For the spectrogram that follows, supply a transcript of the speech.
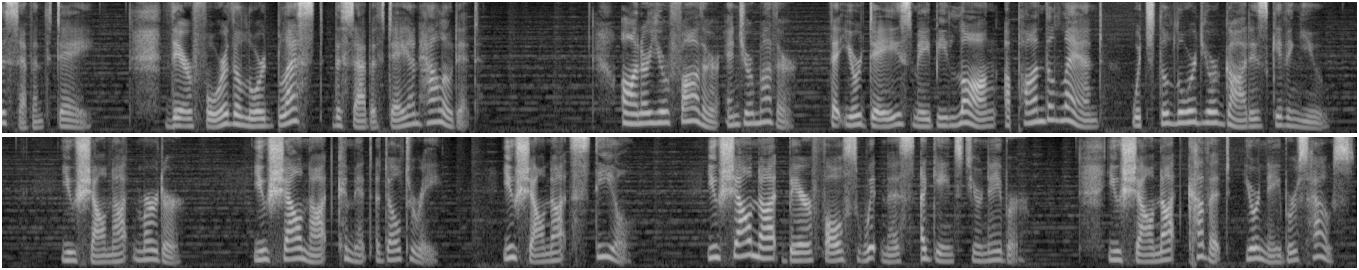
the seventh day. Therefore the Lord blessed the Sabbath day and hallowed it. Honor your father and your mother, that your days may be long upon the land which the Lord your God is giving you. You shall not murder. You shall not commit adultery. You shall not steal. You shall not bear false witness against your neighbor. You shall not covet your neighbor's house.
